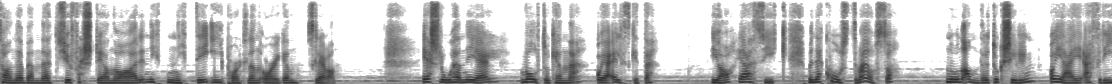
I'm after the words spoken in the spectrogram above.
Tanya Bennett 21. januar 1990 i Portland, Oregon, skrev han. Jeg slo henne i hjel, voldtok henne, og jeg elsket det. Ja, jeg er syk, men jeg koste meg også. Noen andre tok skylden, og jeg er fri.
